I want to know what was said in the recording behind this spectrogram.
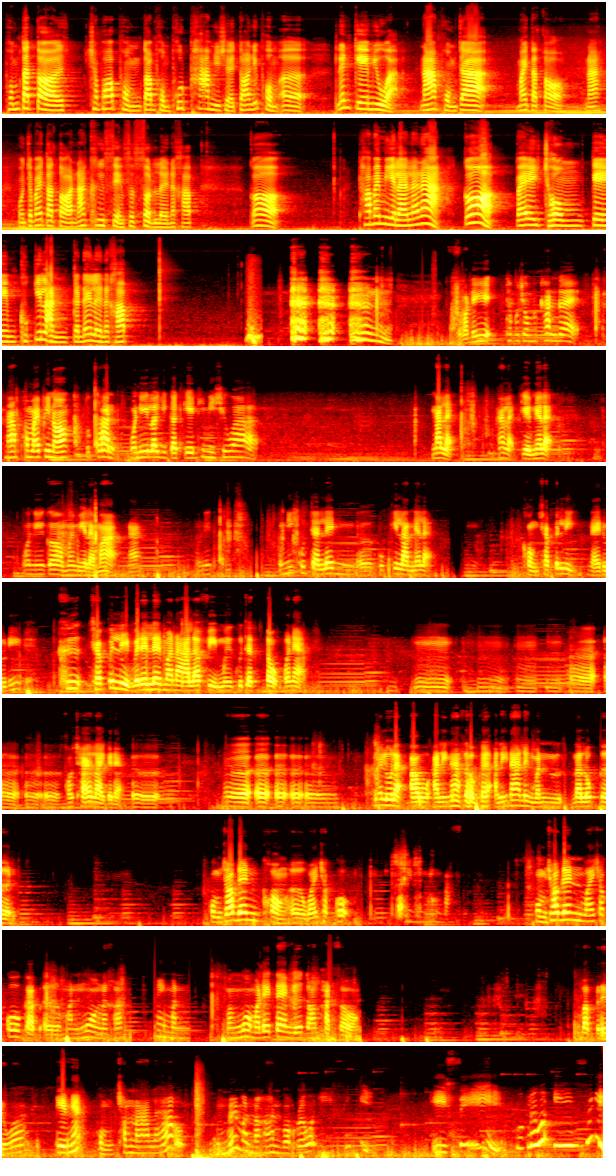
ผมตัดต่อเฉพาะผมตอนผมพูดพร่เฉยๆตอนที่ผมเออเล่นเกมอยู่อะนะ ผมจะไม่ตัดต่อนะ ผมจะไม่ตัดต่อนั่นคือเสียงสดๆเลยนะครับ ก็ถ้าไม่มีอะไรแล้วน่ะก็ไปชมเกมคุกกี้รันกันได้เลยนะครับ สวัสดีท่านผู้ชมทุกท่านด้วยนะพ่อแม่พี่น้องทุกท่าน วันนี้เราอยู่กับเกมที่มีชื่อว่า นั่นแหละ นั่นแหละ เกมนี้แหละ วันนี้ก็ไม่มีอะไรมากนะ วันนี้ วันนี้กูจะเล่นเออคุกกี้รันนี่แหละ ของแชมเปี้ยนลีกไหนดูดิคือแชมเปี้ยนลีกไม่ได้เล่นมานานแล้วฝีมือกูจะตกปะเนี่ย อืมอืมอืมอืมเออเออเออเออเขาใช้อะไรกันเนี่ย เออ เออเออเออเออเออไม่รู้แหละ เอาอารีนาสองกันอารีนาหนึ่งมันนรกเกิน ผมชอบเล่นของเออไวช็อกโกผมชอบเล่นไวช็อกโกกับเออมันม่วงนะครับให้มันมันม่วงมาได้แต้มเยอะตอนผัดสอง บอกเลยว่า เกมเนี้ยผมชำนาญแล้ว ผมเล่นมานานบอกเลยว่า easy easy บอกเลยว่า easy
